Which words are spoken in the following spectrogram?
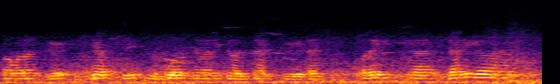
まもなく東向島に到着です。お出口は左側です。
